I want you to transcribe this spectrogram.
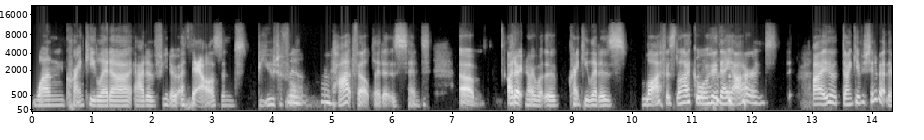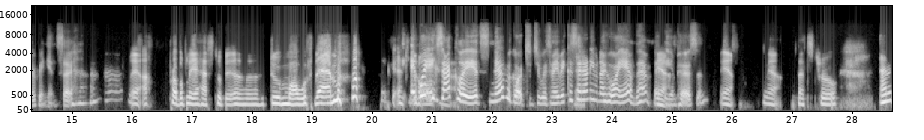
one cranky letter out of, you know, a thousand beautiful, yeah. mm. heartfelt letters. And um, I don't know what the cranky letters life is like or who they are. And I don't give a shit about their opinions. So, yeah, probably it has to be uh, do more with them. it, well, exactly. It's never got to do with me because yeah. they don't even know who I am. They haven't met yeah. me in person. Yeah, yeah, that's true. And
